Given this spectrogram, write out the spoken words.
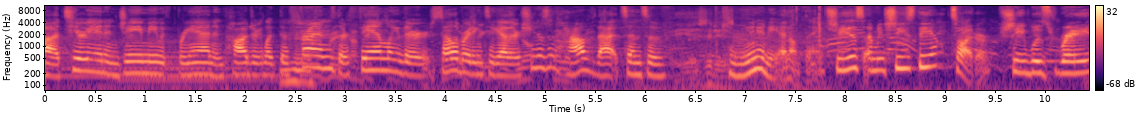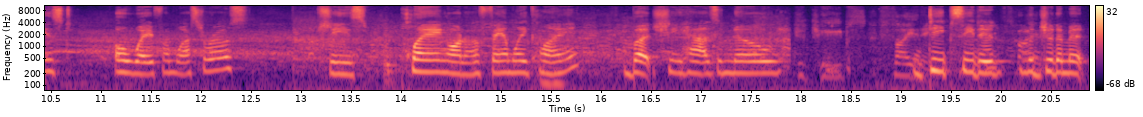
uh, Tyrion and Jaime with Brienne and Podrick, like Mm-hmm. they're friends, they're family, they're celebrating together. She doesn't have that sense of community, I don't think. She is, I mean, she's the outsider. She was raised away from Westeros. She's playing on her family claim, but she has no deep seated, legitimate,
